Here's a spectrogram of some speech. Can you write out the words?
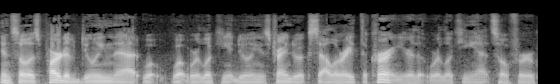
And so, as part of doing that, what what we're looking at doing is trying to accelerate the current year that we're looking at. So for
